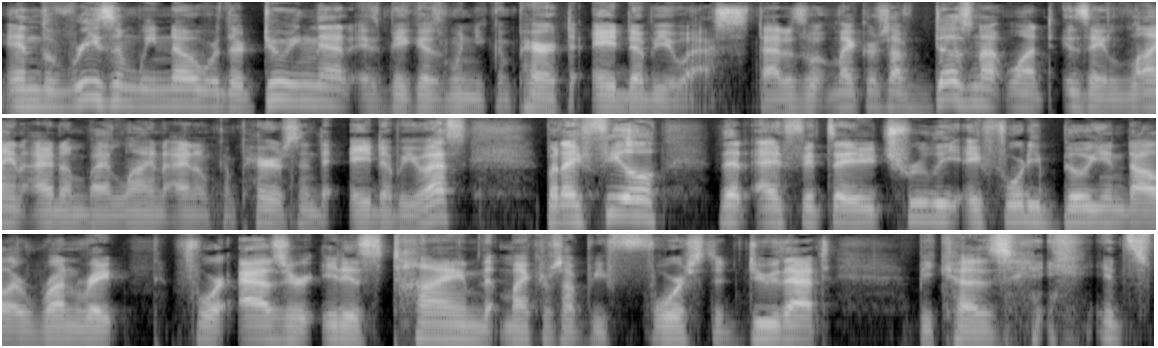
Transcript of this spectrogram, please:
And the reason we know where they're doing that is because when you compare it to AWS, that is what Microsoft does not want is a line item by line item comparison to AWS. But I feel that if it's a truly a $40 billion run rate for Azure, it is time that Microsoft be forced to do that because it's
